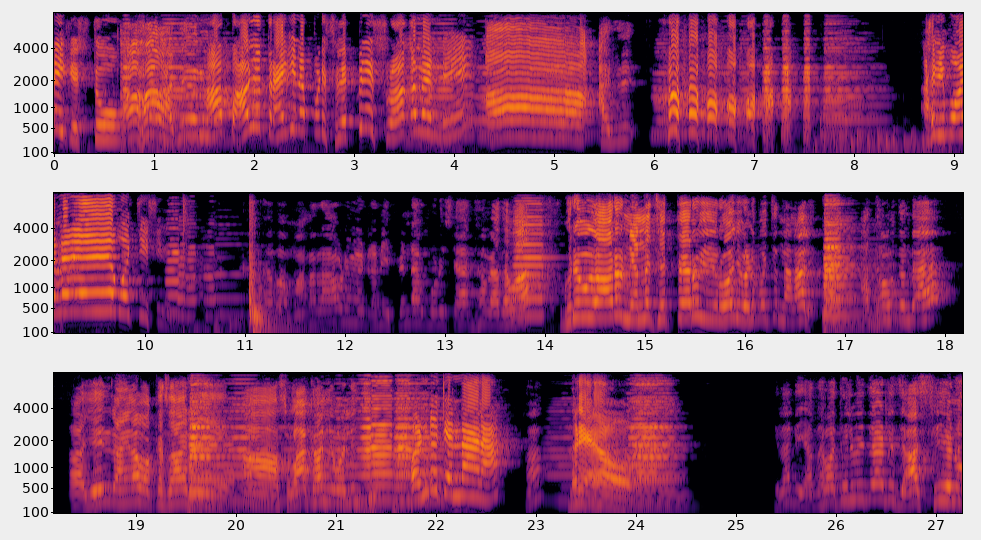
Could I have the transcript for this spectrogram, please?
మీకు ఇస్తూ ఆ పాలు త్రాగినప్పుడు చెప్పిన శ్లోకమండి. ఆ, అది. అది మొన్ననే వచ్చేసింది. మన రావడం ఏంటని పిండా కూడి శ్రాద్ధం వెధవా? గురువు గారు నిన్న చెప్పారు ఈ రోజు వెళ్ళిపోయింది అనాలి. అర్థమవుతుందా? ఆ, ఏది నాయనా ఒక్కసారి ఆ శ్లోకాన్ని వల్లించి. పండు తిన్నానా? ఆ? ఇలాంటి యధవ తెలివితేటలు జాస్తిను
